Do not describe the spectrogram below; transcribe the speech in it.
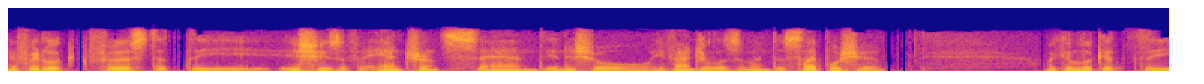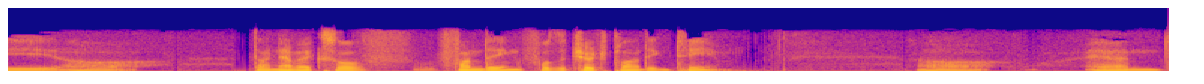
If we look first at the issues of entrance and the initial evangelism and discipleship, we can look at the uh, dynamics of funding for the church planting team. Uh, and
